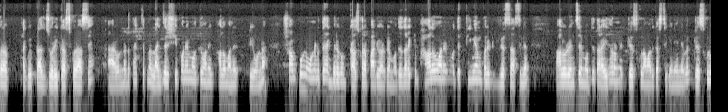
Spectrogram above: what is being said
করা থাকবে প্লাস জরি কাজ করা আছে। আর ওড়নাটা থাকছে আপনার লাক্সারি শিফনের মধ্যে অনেক ভালো মানের ওড়না। সম্পূর্ণ ওড়নাতে থাকবে এরকম কাজ করা পার্টি ওয়ার্কের মধ্যে। যারা একটু ভালো মানের মধ্যে প্রিমিয়াম কোয়ালিটির ড্রেস আসছিলেন ভালো রেঞ্জের মধ্যে তারা এই ধরনের ড্রেসগুলো আমাদের কাছ থেকে নিয়ে নেবেন। ড্রেসগুলো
